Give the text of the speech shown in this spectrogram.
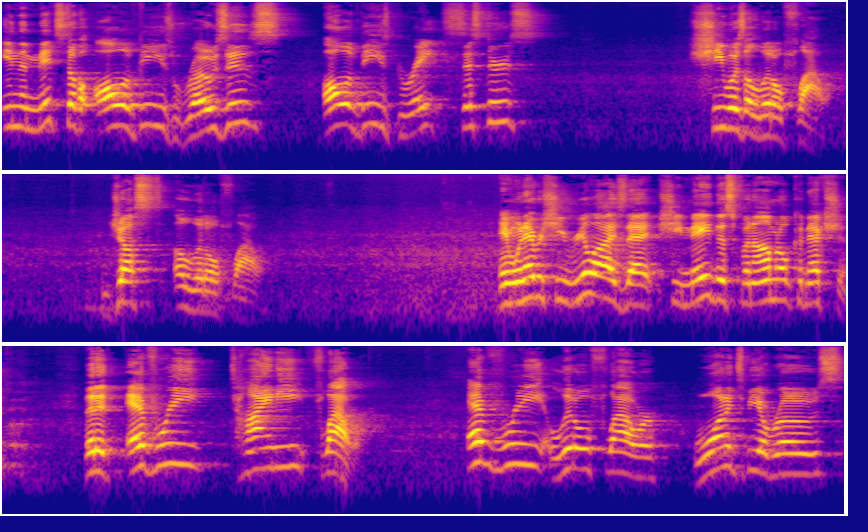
in the midst of all of these roses, all of these great sisters, she was a little flower. Just a little flower. And whenever she realized that, she made this phenomenal connection that at every tiny flower, every little flower wanted to be a rose,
